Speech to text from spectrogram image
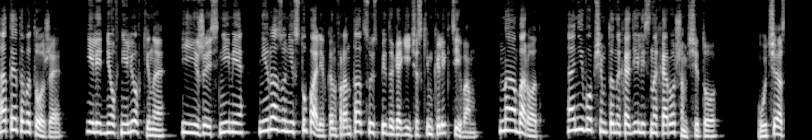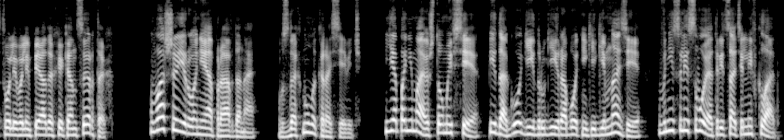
от этого тоже. Ни Леднев, ни Левкина и же с ними ни разу не вступали в конфронтацию с педагогическим коллективом. Наоборот, они, в общем-то, находились на хорошем счету. Участвовали в олимпиадах и концертах? Ваша ирония оправдана, вздохнула Карасевич. Я понимаю, что мы все, педагоги и другие работники гимназии, внесли свой отрицательный вклад.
